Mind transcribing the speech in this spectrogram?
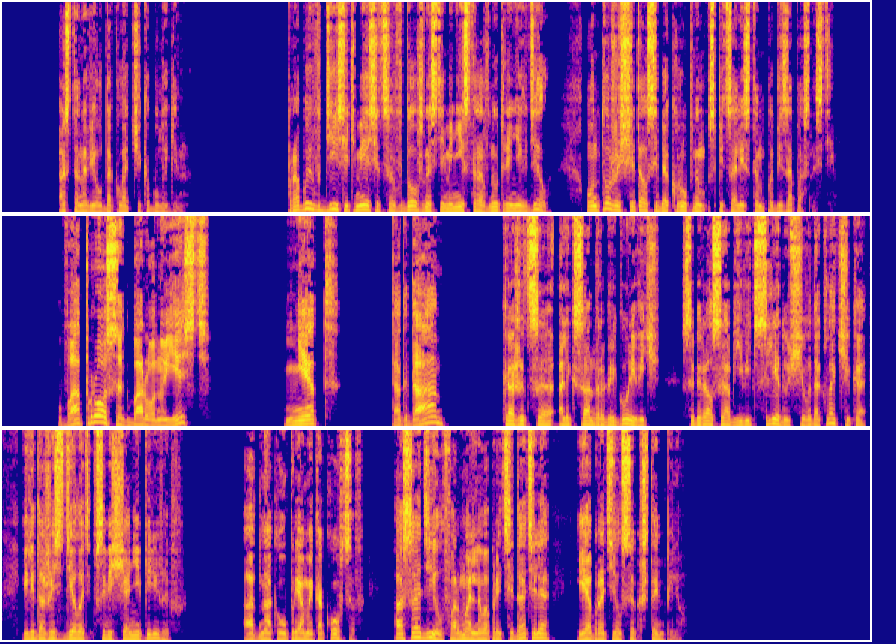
— остановил докладчика Булыгин. Пробыв десять месяцев в должности министра внутренних дел, он тоже считал себя крупным специалистом по безопасности. «Вопросы к барону есть?» «Нет». «Тогда...» Кажется, Александр Григорьевич собирался объявить следующего докладчика или даже сделать в совещании перерыв. Однако упрямый Каковцев осадил формального председателя и обратился к штемпелю.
